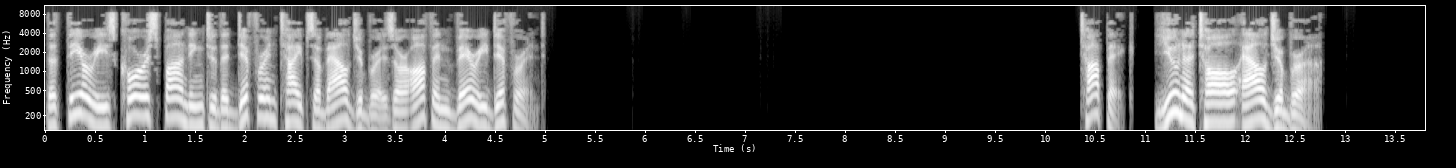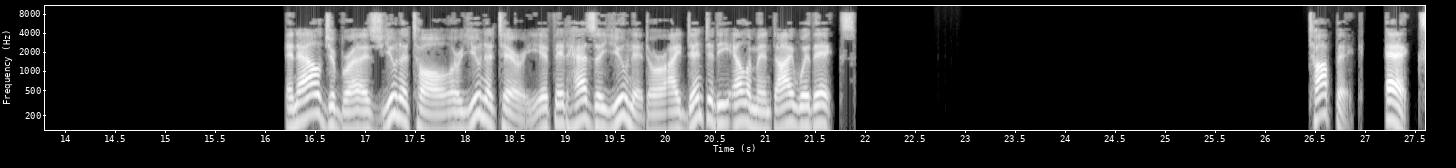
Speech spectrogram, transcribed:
The theories corresponding to the different types of algebras are often very different. Topic: Unital algebra. An algebra is unital or unitary if it has a unit or identity element I with x. Topic x.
